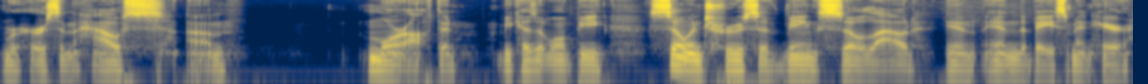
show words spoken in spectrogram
rehearse in the house um, more often because it won't be so intrusive being so loud in, in the basement here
